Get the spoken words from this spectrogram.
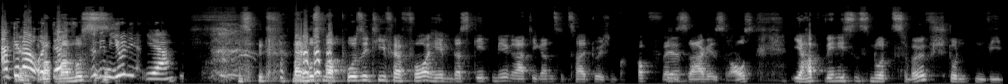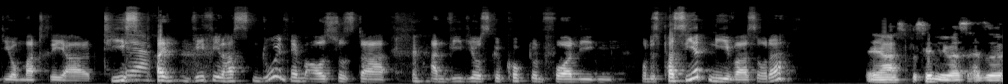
Ah, genau, ja, und das muss, zu den Julian, ja. man muss mal positiv hervorheben, das geht mir gerade die ganze Zeit durch den Kopf, wenn ja. ich sage, ist raus. Ihr habt wenigstens nur zwölf Stunden Videomaterial. Thies, ja. wie viel hast du in dem Ausschuss da an Videos geguckt und vorliegen? Und es passiert nie was, oder? Ja, es passiert nie was. Also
